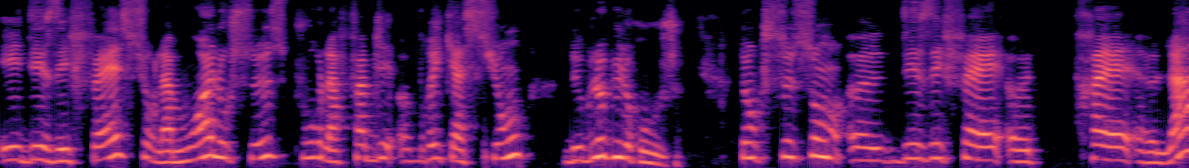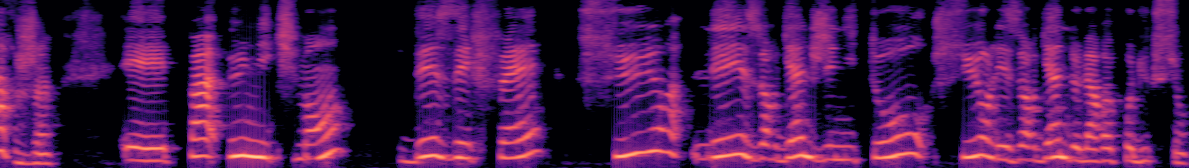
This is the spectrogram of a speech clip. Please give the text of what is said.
et des effets sur la moelle osseuse pour la fabrication de globules rouges. Donc ce sont des effets très larges et pas uniquement des effets sur les organes génitaux, sur les organes de la reproduction.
